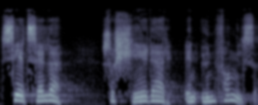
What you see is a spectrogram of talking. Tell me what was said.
sædcelle, så skjer der en unnfangelse.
